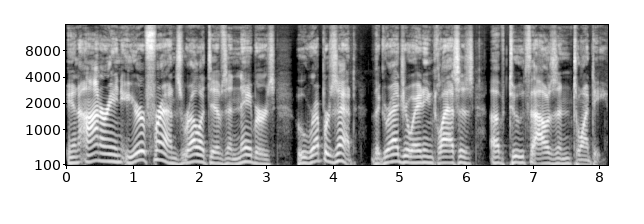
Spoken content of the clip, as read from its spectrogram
in honoring your friends, relatives, and neighbors who represent the graduating classes of 2020.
